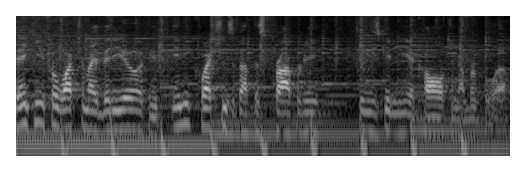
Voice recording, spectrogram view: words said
Thank you for watching my video. If you have any questions about this property, please give me a call at the number below.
